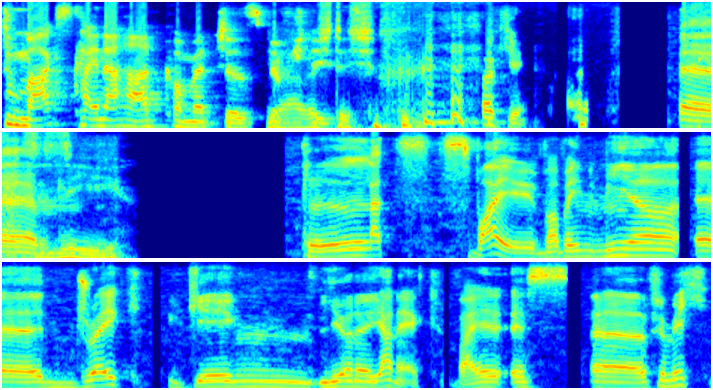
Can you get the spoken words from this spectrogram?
du magst keine Hardcore-Matches. Ja, richtig. okay. Ähm, Sie. Platz 2 war bei mir äh, Drake gegen Lionel Janek, weil es äh, für mich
